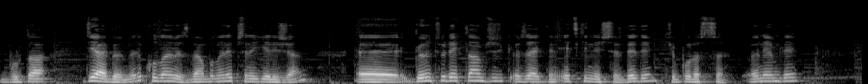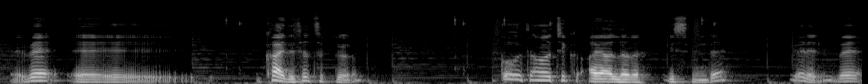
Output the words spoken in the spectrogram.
burada diğer bölümleri kullanabiliriz. Ben bunların hepsine geleceğim. E, görüntü reklamcılık özelliklerini etkinleştir dedim ki burası önemli. E, ve e, kaydete tıklıyorum. Google Analitik ayarları isminde verelim ve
